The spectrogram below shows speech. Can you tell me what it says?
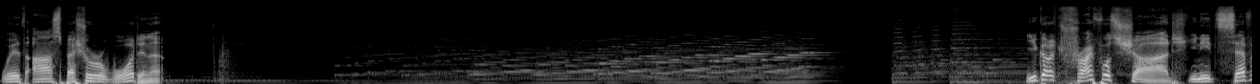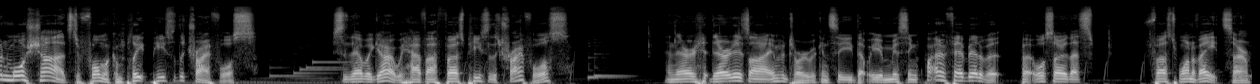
with our special reward in it. You got a Triforce shard. You need seven more shards to form a complete piece of the Triforce. So there we go. We have our first piece of the Triforce. And there, there it is on our inventory. We can see that we are missing quite a fair bit of it. But also, that's first one of eight, so...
